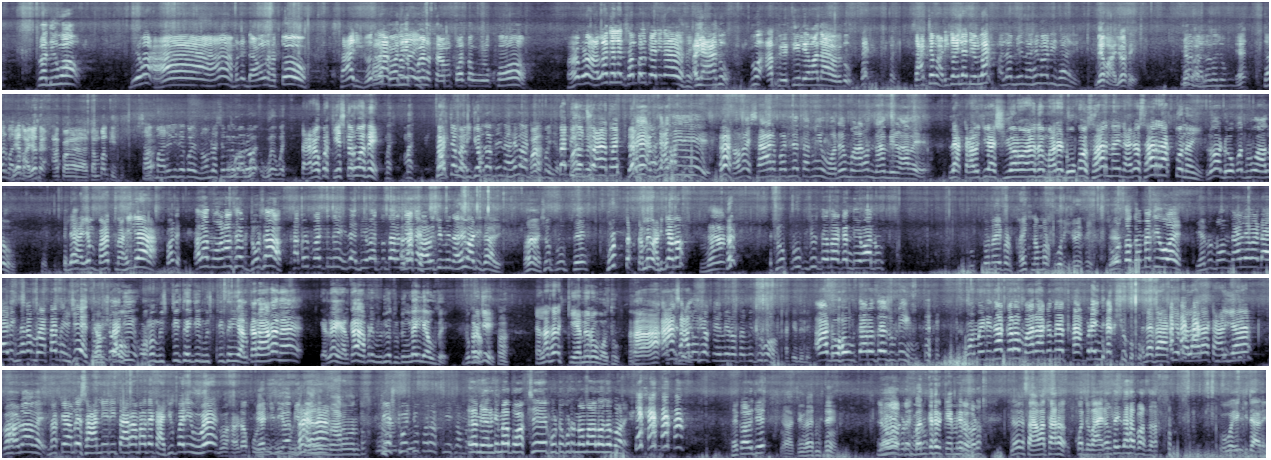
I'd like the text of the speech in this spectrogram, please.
પેલો દેવો. દેવા? હા મને ડાઉન હતો. સારી નહીં. પણ સંપલ તો ઓળખો. હા અલગ અલગ સંપલ પહેરીને આવે છે. જો. તું આ ફેરથી લેવા જ આવ્યો તું. સાચા વાડી તો આયલા દેવલા. અલ્યા મેં નહીં વાટી સારી મેં ભાલ્યો છે. મેં ચાર તો જો. હે? ચાર મેં ભાલો ભાલ્યો છે. આ સંપલ કે સાપ મારેલી છે કોઈ? નામ લખેલું છે મારું? ઓય ઓય તારા ઉપર કેસ કરવો છે. સાચા વાડી ગયો. અલ્યા મેં નહીં વાટી તા બીજો જો આયો તોય? એ અંકાજી હવે સાર બદલે તમે મને મારો ના મેળાવે. લે કાળજી આ શિયાળો આવ્યો છે. મારે ડોકો સાર નહીં નાર્યો સાર રાખતો નહીં. લો ડોકો જ હું આલું. આ એમ વાત નહીં લ્યા પણ અલા મોણા છે ઢોરસા ખબર પડતી નહીં. લે દેવા તું તારે ના. કાળુજી મેં નહીં વાટી સારી. હા શું પ્રૂફ છે? પ્રૂફ તમે વાડી ગયા ના. શું પ્રૂફ શું તમારે કન દેવાનું? પ્રૂફ તો નહીં પણ ફાઈટ નંબર ફોર જોઈએ છે. ચોર તો ગમે તે હોય એનું નામ ના લેવા ડાયરેક્ટ નકા માતા મિલશે જમતાજી ઓમાં મિસ્ટેક થઈ ગઈ મિસ્ટેક થઈ ગઈ. આવે ને એટલે હલકા આપણે વીડિયો શૂટિંગ લઈ લેવું છે. રૂપજી હા. એલા છે ને કેમેરો વધુ હા આ ચાલુ રહ્યો કેમેરો તમે જુઓ. આ ડોહો ઉતારે છે શૂટિંગ કોમેડી ના કરો મારા આગળ મેં થાપડાઈ નાખશું. એટલે રાતે બલાડા કાળિયા લો આવે. ના કે સાની રી તારા માટે કાઢ્યું પડી દેવા બી ના, ના. મારો તો કેસ પર કેસ બોક્સ છે ખોટું ખોટું નામ આલો છે પણ. હે કાળુજી સાચી વાત છે. આપણે. બંધ કર કેમેરો. સાવા થા કોઈ વાયરલ થઈ જાય પાછા. ઓ એકી દાડે?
